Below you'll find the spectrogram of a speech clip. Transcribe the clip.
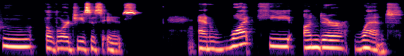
who the Lord Jesus is and what he underwent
